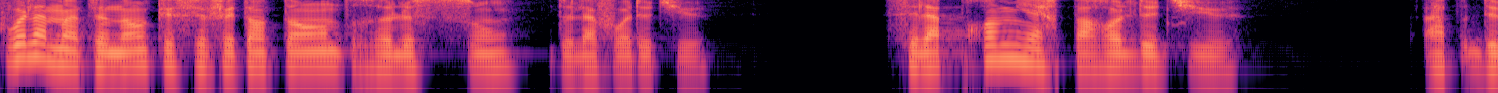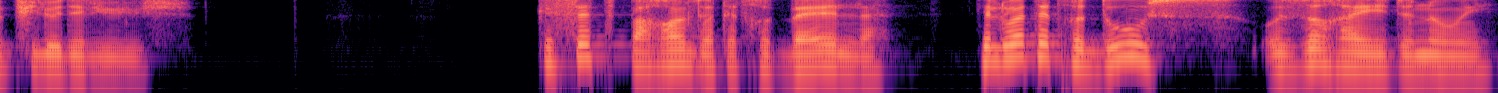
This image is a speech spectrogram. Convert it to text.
Voilà maintenant que se fait entendre le son de la voix de Dieu. C'est la première parole de Dieu depuis le déluge. Que cette parole doit être belle, qu'elle doit être douce aux oreilles de Noé.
